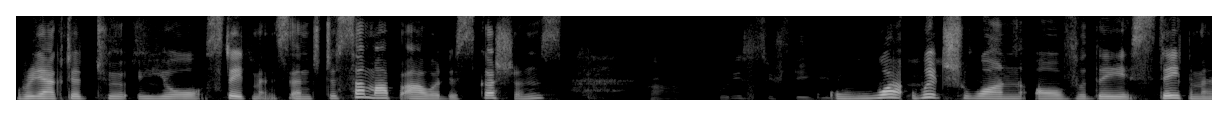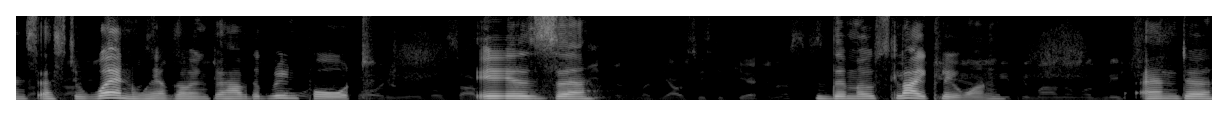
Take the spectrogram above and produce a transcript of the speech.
reacted to your statements. And to sum up our discussions, what, which one of the statements as to when we are going to have the green port is uh, the most likely one? And uh,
